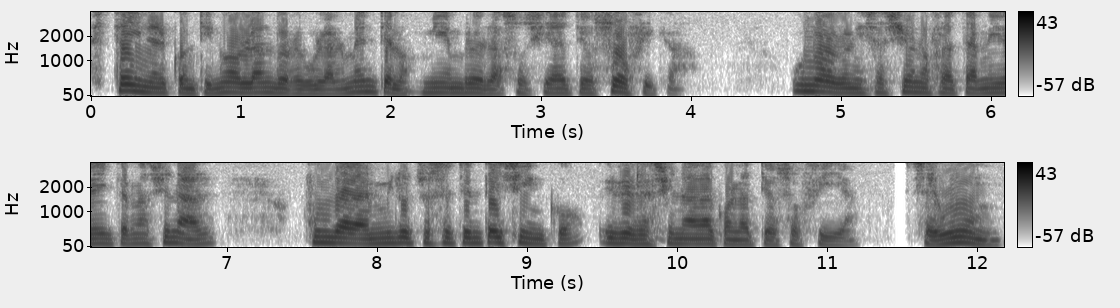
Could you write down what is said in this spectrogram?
Steiner continuó hablando regularmente a los miembros de la Sociedad Teosófica, una organización o fraternidad internacional fundada en 1875 y relacionada con la teosofía. Según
